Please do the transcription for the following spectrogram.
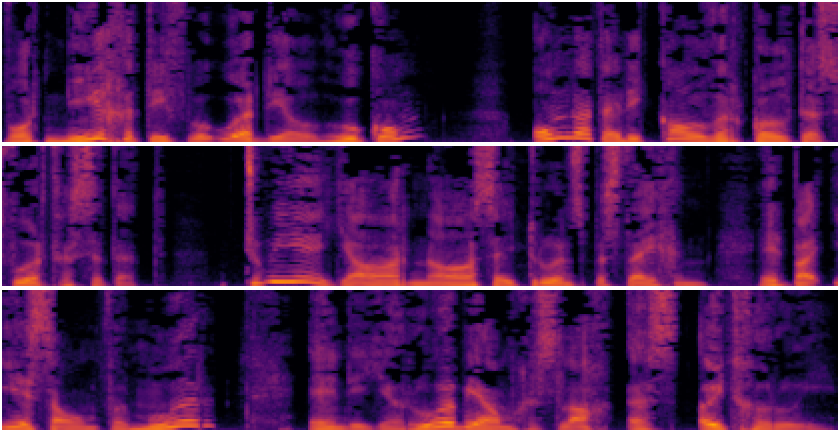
word negatief beoordeel. Hoekom? Omdat hy die kalverkultus voortgesit het. 2 jaar na sy troonsbestyging het by Esau hom vermoor en die Jerobeam geslag is uitgeroei.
